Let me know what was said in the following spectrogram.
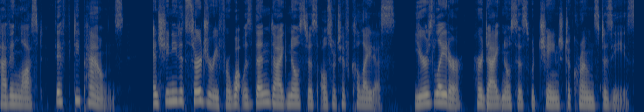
having lost 50 pounds, and she needed surgery for what was then diagnosed as ulcerative colitis. Years later, her diagnosis would change to Crohn's disease.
